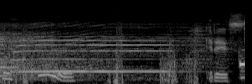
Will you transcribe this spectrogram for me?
It is.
